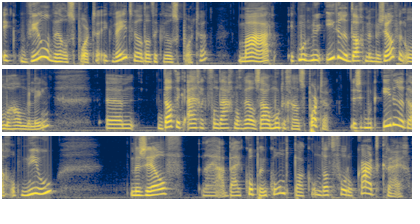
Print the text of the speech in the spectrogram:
ik wil wel sporten, ik weet wel dat ik wil sporten, maar ik moet nu iedere dag met mezelf in onderhandeling um, dat ik eigenlijk vandaag nog wel zou moeten gaan sporten. Dus ik moet iedere dag opnieuw mezelf nou ja, bij kop en kont pakken om dat voor elkaar te krijgen.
